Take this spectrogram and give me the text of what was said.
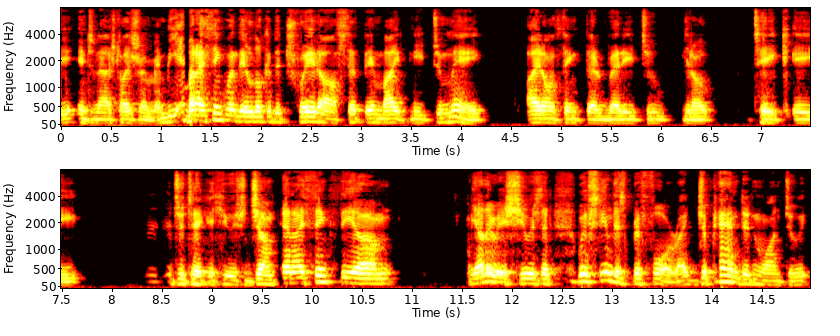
internationalized. But I think when they look at the trade-offs that they might need to make, I don't think they're ready to, you know, take a to take a huge jump. And I think the um the other issue is that we've seen this before, right? Japan didn't want to.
